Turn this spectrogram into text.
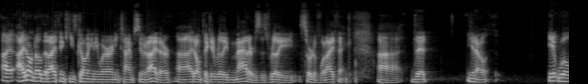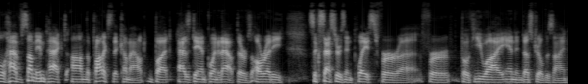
I, I don't know that I think he's going anywhere anytime soon either. Uh, I don't think it really matters, is really sort of what I think. Uh, that, you know, it will have some impact on the products that come out. But as Dan pointed out, there's already successors in place for uh, for both UI and industrial design.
